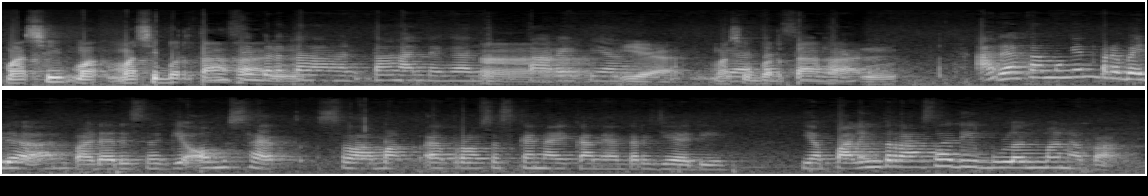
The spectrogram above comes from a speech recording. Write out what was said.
masih ma masih bertahan. Masih bertahan tahan dengan nah, tarif yang iya masih bertahan. Adakah mungkin perbedaan Pak dari segi omset selama eh, proses kenaikan yang terjadi? Yang paling terasa di bulan mana Pak?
